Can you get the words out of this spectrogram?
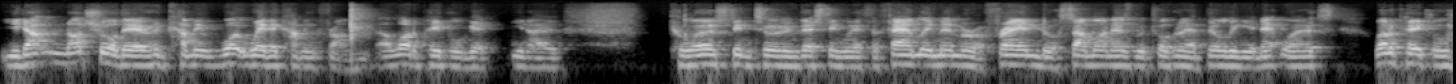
you don't not sure they're coming where they're coming from. A lot of people get you know coerced into investing with a family member a friend or someone as we're talking about building your networks a lot of people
